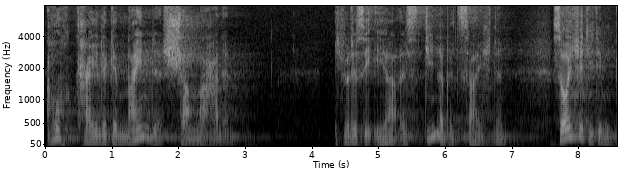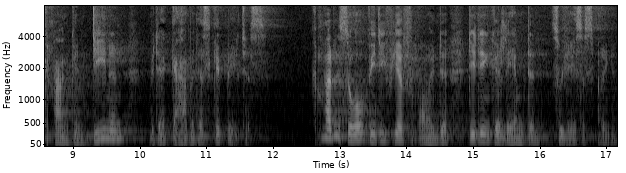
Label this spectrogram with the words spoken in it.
Auch keine Gemeindeschamanen. Ich würde sie eher als Diener bezeichnen. Solche, die dem Kranken dienen mit der Gabe des Gebetes. Gerade so wie die vier Freunde, die den Gelähmten zu Jesus bringen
